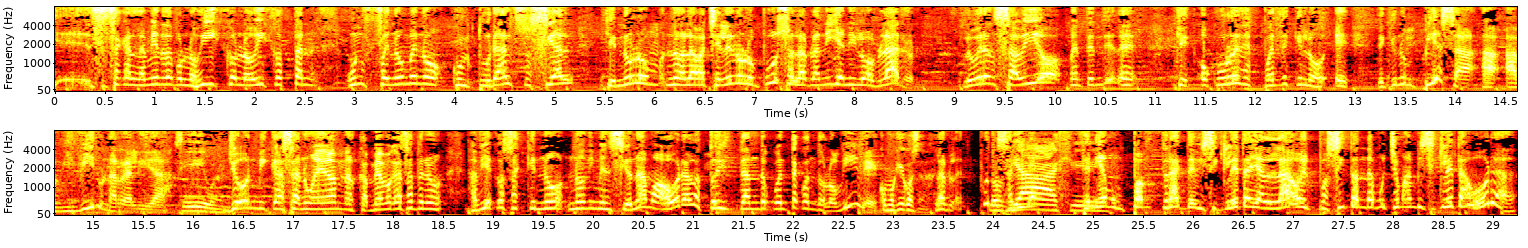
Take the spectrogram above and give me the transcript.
eh, se sacan la mierda por los hijos, los hijos están un fenómeno cultural, social, que no lo, no, la Bachelet no lo puso en la planilla ni lo hablaron. Lo hubieran sabido, ¿me entendés? Que ocurre después de que lo, eh, de que uno empieza a, a vivir una realidad. Sí, bueno. Yo en mi casa nueva nos cambiamos de casa, pero había cosas que no, no dimensionamos. Ahora lo estoy dando cuenta cuando lo vive. ¿Cómo qué cosa? La pla- puta, Los salía- viajes. Teníamos un pump track de bicicleta y al lado el Posito anda mucho más en bicicleta ahora.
